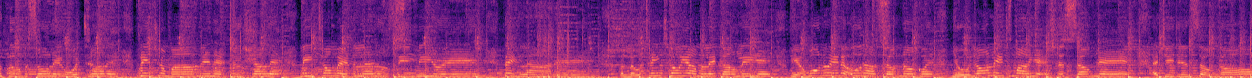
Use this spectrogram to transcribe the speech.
ချစ်သူပစိုးလေးဝတ်ထားလေတရင်ချမမင်းနဲ့တူရှာလေမိထုံးမဲ့တလန်းလို့စီမီရေတိတ်လာတယ်ဘလို့ချင်းချုံရမလဲကောင်းလေးရဲ့မြေဝုန်းတွေနဲ့ဦးသာဆုံးတော့ခွဲညိုရောလေးကျမရဲ့အချစ်ဆုံးနဲ့အချစ်ချင်းဆုံးတော့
